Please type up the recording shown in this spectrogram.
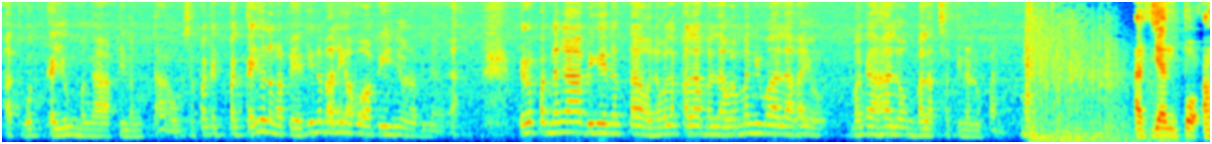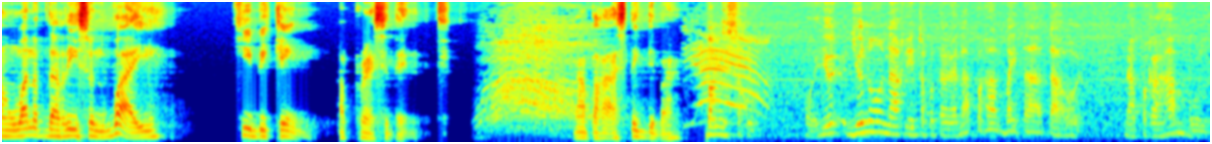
at huwag kayong mga api ng tao. Sapagkat pag kayo nangapi, hindi na maling ako apihin niyo, sabi niya. Pero pag nangapi kayo ng tao na walang kalaban-laban, maniwala kayo, maghahalo ang balat sa tinalupan. At yan po ang one of the reason why he became a president. Napaka-astig, di ba? bangis ako. Oh, yun, yun o nakita ko talaga, napaka-bait na tao. Napaka-humble.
